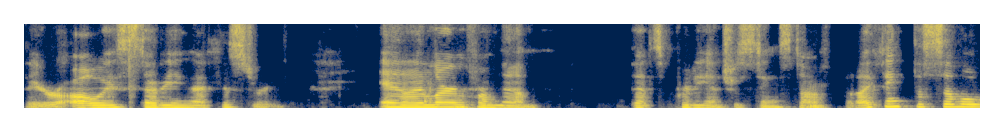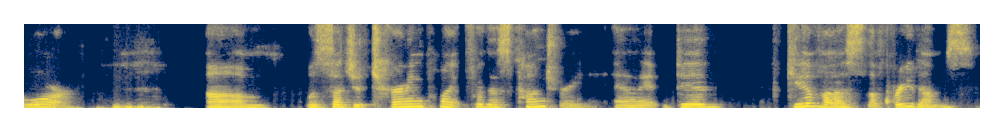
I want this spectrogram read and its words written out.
They are always studying that history. And I learn from them. That's pretty interesting stuff. But I think the Civil War um, was such a turning point for this country. And it did give us the freedoms.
